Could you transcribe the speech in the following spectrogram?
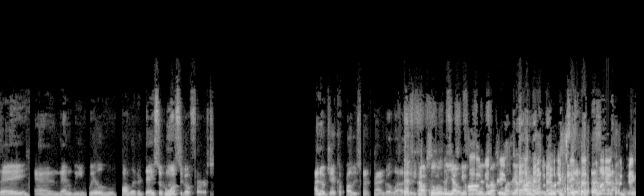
say, and then we will call it a day. So who wants to go first? I know Jacob probably is gonna try and go last. So he Absolutely. Yep. He'll I say was gonna best say- one. Yep. I was going to be like, take that for last and take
